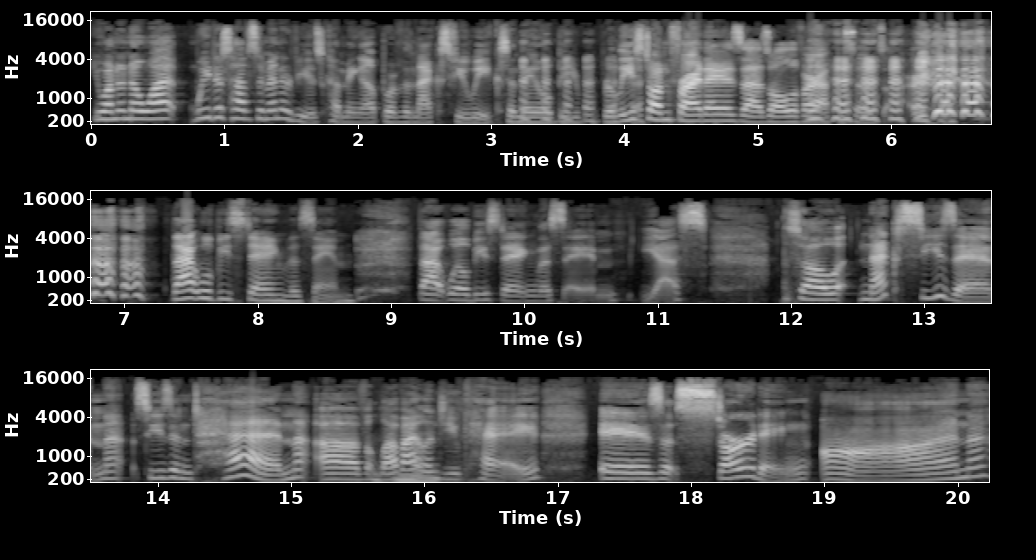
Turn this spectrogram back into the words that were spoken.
You want to know what? We just have some interviews coming up over the next few weeks, and they will be released on Fridays, as all of our episodes are. That will be staying the same. that will be staying the same. Yes. So next season, season 10 of Love mm-hmm. Island UK is starting on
